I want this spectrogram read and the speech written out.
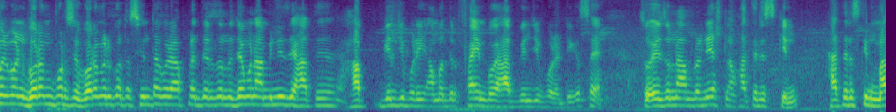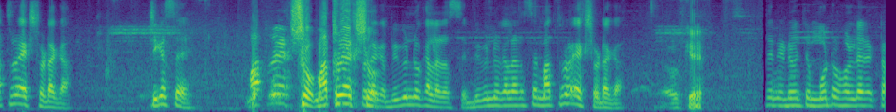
পরিমাণ গরম পড়ছে গরমের কথা চিন্তা করে আপনাদের জন্য যেমন আমি নিজে হাতে হাফ গেঞ্জি পরি আমাদের ফাইম বয় হাফ গেঞ্জি পরে ঠিক আছে? তো এই জন্য আমরা নিয়ে আসলাম হাতের স্কিন হাতের স্কিন মাত্র একশো টাকা ঠিক আছে? মাত্র 100 মাত্র 100 টাকা বিভিন্ন কালার আছে বিভিন্ন কালার আছে মাত্র একশো টাকা। ওকে এটা হচ্ছে মোটর হোল্ডার একটা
